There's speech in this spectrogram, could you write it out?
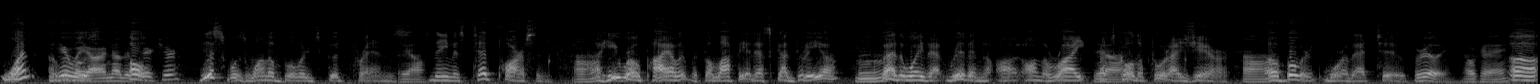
One of Here we most- are, another oh, picture. This was one of Bullard's good friends. Yeah. His name is Ted Parson, Uh-huh. a hero pilot with the Lafayette Escadrille. Mhm. By the way, that ribbon on, on the right, that's called a fourragère. Uh-huh. Uh, Bullard wore that too. Really? Okay. Uh,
